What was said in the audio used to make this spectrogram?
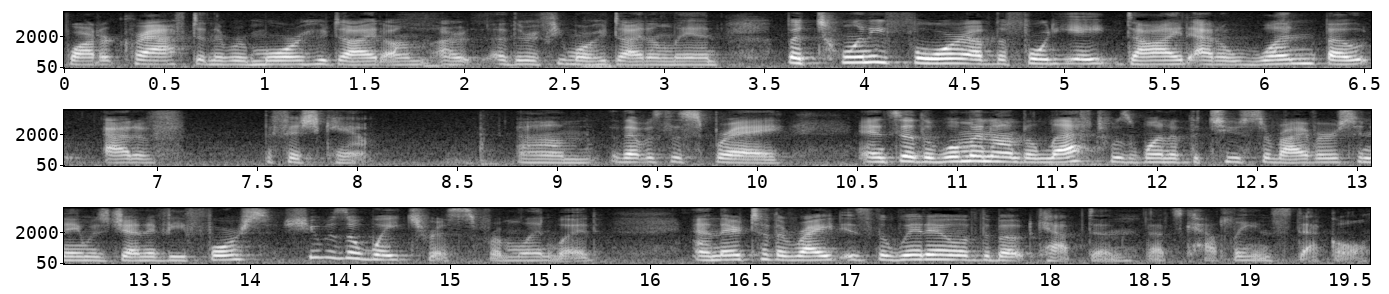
watercraft, and there were more who died on, uh, there were a few more who died on land. But 24 of the 48 died out of one boat out of the fish camp. Um, that was the spray. And so the woman on the left was one of the two survivors. Her name was Genevieve Force. She was a waitress from Linwood. And there to the right is the widow of the boat captain. That's Kathleen Steckel.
